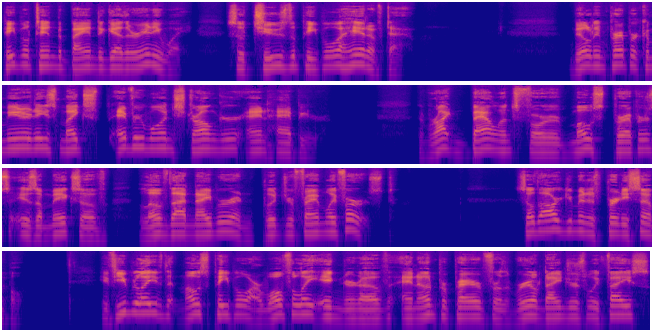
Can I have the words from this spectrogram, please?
People tend to band together anyway, so choose the people ahead of time. Building prepper communities makes everyone stronger and happier. The right balance for most preppers is a mix of love thy neighbor and put your family first. So the argument is pretty simple. If you believe that most people are woefully ignorant of and unprepared for the real dangers we face,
